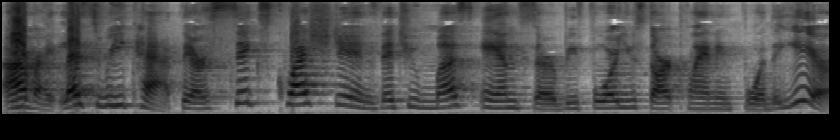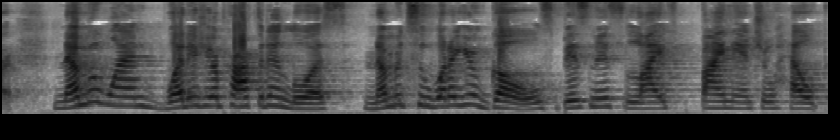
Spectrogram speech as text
All right, let's recap. There are six questions that you must answer before you start planning for the year. Number one, what is your profit and loss? Number two, what are your goals? Business, life, financial, health,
